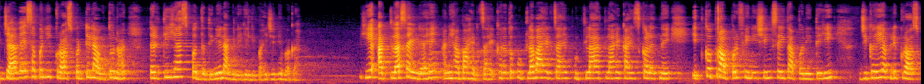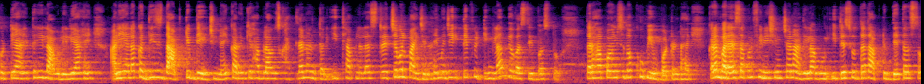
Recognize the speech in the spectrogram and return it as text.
ज्यावेळेस आपण ही क्रॉसपट्टी लावतो ना तर ती ह्याच पद्धतीने लागली गेली पाहिजे. हे बघा. ही आतला साईड आहे आणि हा बाहेरचा आहे. खरं तर कुठला बाहेरचा आहे कुठला आतला आहे काहीच कळत नाही. इतकं प्रॉपर फिनिशिंग सहित आपण इथे ही जी काही आपली क्रॉसपट्टी आहे तर ही लावलेली आहे. आणि याला कधीच दाबटीप द्यायची नाही कारण की हा ब्लाऊज घातल्यानंतर इथे आपल्याला स्ट्रेचेबल पाहिजे नाही म्हणजे इथे फिटिंगला व्यवस्थित बसतो. तर हा पॉईंट सुद्धा खूप इम्पॉर्टंट आहे. कारण बऱ्याचदा आपण फिनिशिंगच्या नादी लागून इथे सुद्धा दाबटीप देत असतो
